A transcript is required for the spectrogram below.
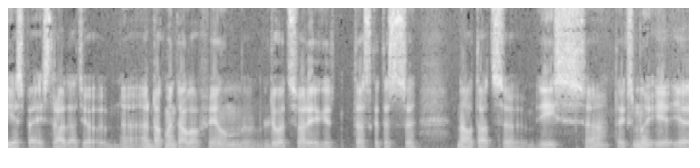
iespēja strādāt, jo ar dokumentālo filmu ļoti svarīgi ir tas, ka tas eh, nav tāds uh, īss, uh, teiksim, nu, ja, ja,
